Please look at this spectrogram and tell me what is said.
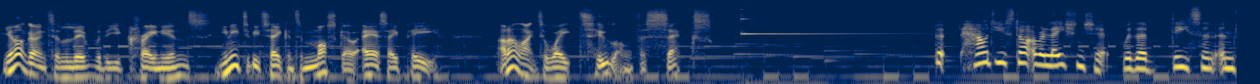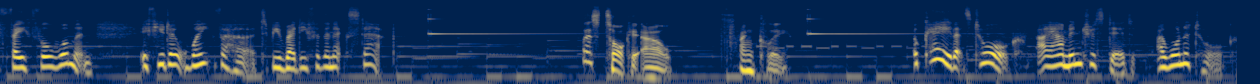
You're not going to live with the Ukrainians. You need to be taken to Moscow ASAP. I don't like to wait too long for sex. But how do you start a relationship with a decent and faithful woman if you don't wait for her to be ready for the next step? Let's talk it out, frankly. Okay, let's talk. I am interested. I want to talk.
